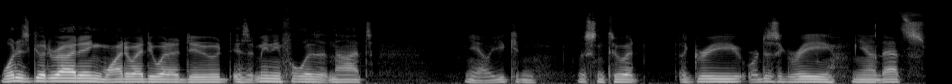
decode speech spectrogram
what is good writing, why do I do what I do, is it meaningful, is it not. You know, you can listen to it agree or disagree, you know, that's,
